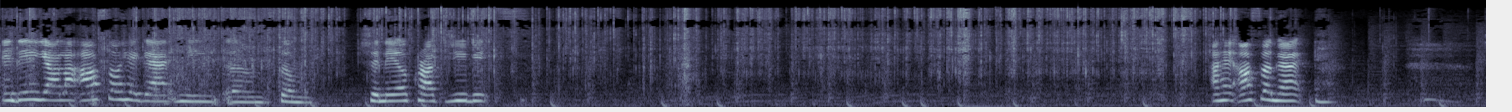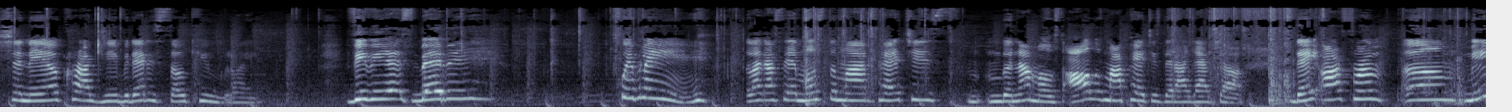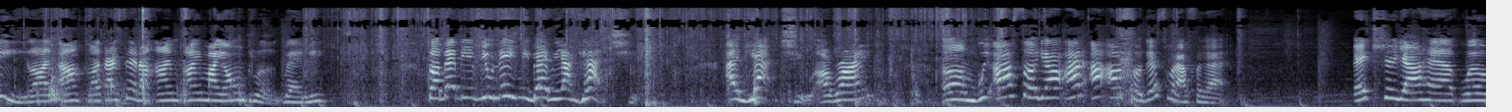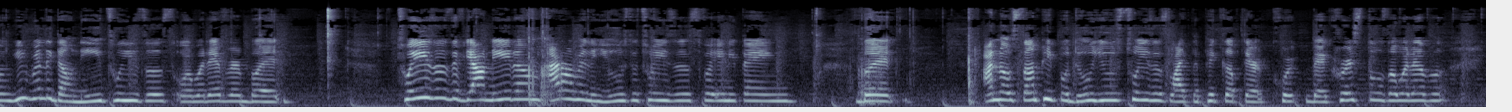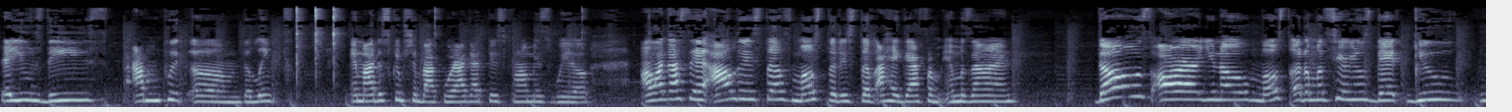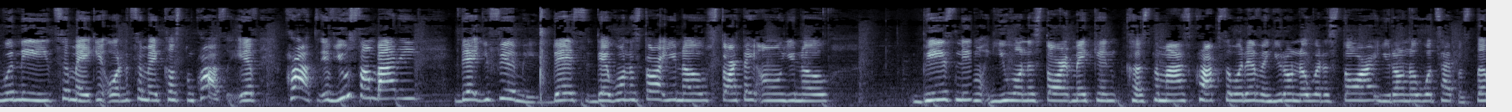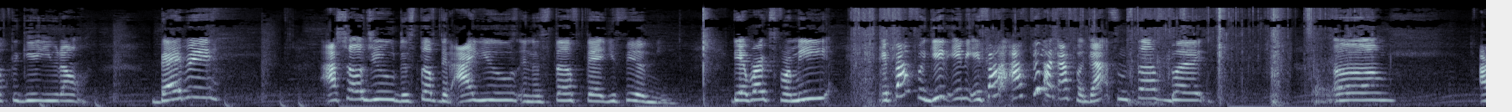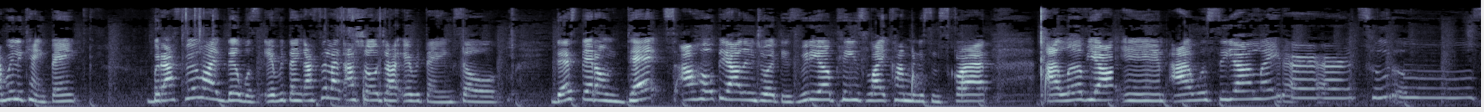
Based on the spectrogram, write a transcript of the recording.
And then, y'all, I also had got me um, some Chanel Croc Jibbitz. I had also got Chanel Croc Jibbit. That is so cute. Like, VBS, baby. Quit playing. Like I said, most of my patches, but not most, all of my patches that I got, y'all, they are from um me. Like I'm, like I said, I, I'm I'm my own plug, baby. So, baby, if you need me, baby, I got you. I got you, all right? Um, we also, y'all, I, I also, that's what I forgot. Make sure y'all have, well, you really don't need tweezers or whatever, but tweezers, if y'all need them, I don't really use the tweezers for anything, but I know some people do use tweezers like to pick up their their crystals or whatever. They use these. I'm gonna put um the link in my description box where I got this from as well. Uh, like I said, all this stuff, most of this stuff I had got from Amazon. Those are, you know, most of the materials that you would need to make in order to make custom Crocs. If Crocs, if you somebody that you feel me, that that want to start, you know, start their own, you know, business, you want to start making customized Crocs or whatever, and you don't know where to start, you don't know what type of stuff to get, you don't, baby, I showed you the stuff that I use and the stuff that, you feel me, that works for me. If I forget any, if I, I feel like I forgot some stuff, but, um, I really can't think. But I feel like that was everything. I feel like I showed y'all everything. So, that's that on that i hope y'all enjoyed this video. Please like comment and subscribe. I love y'all and i will see y'all later. Toodles.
